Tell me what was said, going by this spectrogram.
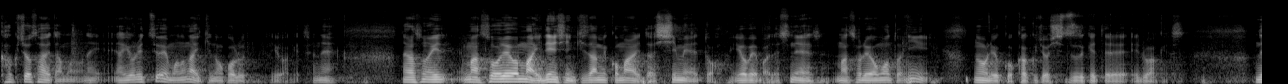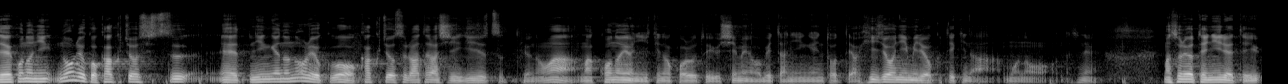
拡張されたものねより強いものが生き残るっていうわけですよね。だからその、まあ、それをまあ遺伝子に刻み込まれた使命と呼べばですね、まあ、それをもとに能力を拡張し続けているわけです。でこの能力を拡張しつ、えー、人間の能力を拡張する新しい技術っていうのは、まあ、この世に生き残るという使命を帯びた人間にとっては非常に魅力的なものですね。まあ、それを手に入れて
